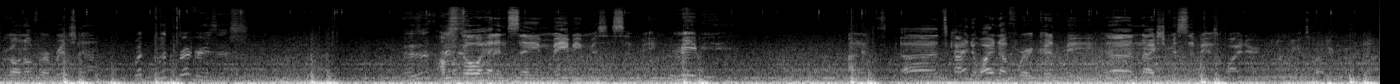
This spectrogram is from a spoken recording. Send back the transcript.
We're going over a bridge now. What? What river is this? Is it, I'm this gonna go ahead and say maybe Mississippi. Maybe. Uh, it's, uh, it's kind of wide enough where it could be. Uh, actually, Mississippi is wider. I don't think it's wider from down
